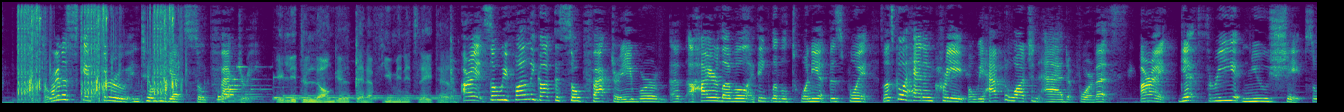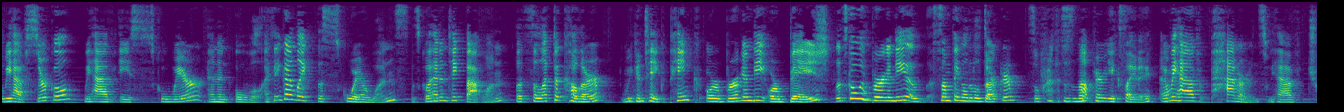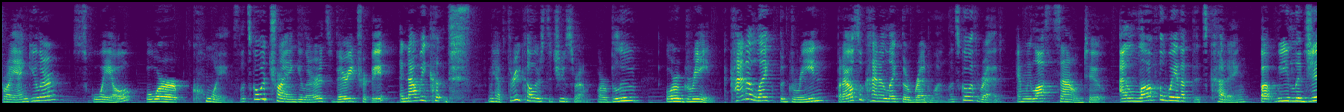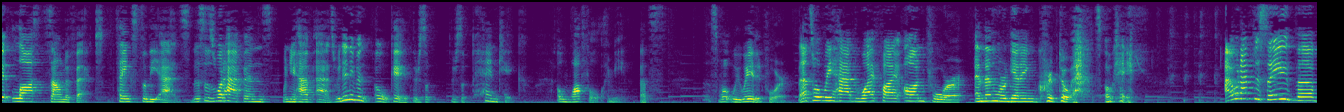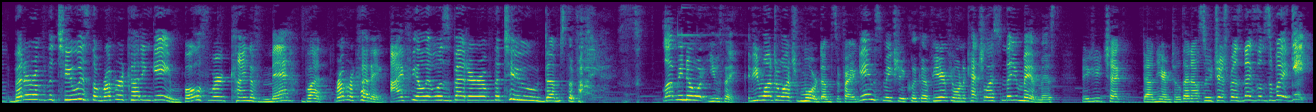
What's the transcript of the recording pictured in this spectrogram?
So we're gonna skip through until we get Soap Factory. A little longer than a few minutes later. All right, so we finally got the Soap Factory. We're at a higher level, I think level 20 at this point. So let's go ahead and create, but we have to watch an ad for this. All right, get three new shapes. So we have circle, we have a square, and an oval. I think I like the square ones. Let's go ahead and take that one. Let's select a color. We can take pink or burgundy or beige. Let's go with burgundy, uh, something a little darker. So far this is not very exciting. And we have patterns. We have triangular, square, or coins. Let's go with triangular. It's very trippy. And now we could, we have three colors to choose from. Or blue, or green? I kind of like the green, but I also kind of like the red one. Let's go with red. And we lost sound too. I love the way that it's cutting, but we legit lost sound effect thanks to the ads. This is what happens when you have ads. We didn't even, oh, okay, there's a, there's a pancake, a waffle, I mean. That's, that's what we waited for. That's what we had Wi-Fi on for, and then we're getting crypto ads, okay. I would have to say the better of the two is the rubber cutting game. Both were kind of meh, but rubber cutting. I feel it was better of the two dumpster fires. Let me know what you think. If you want to watch more dumpster fire games, make sure you click up here if you want to catch a lesson that you may have missed. Make sure you check down here. Until then, I'll see you trash next dumpster fire game.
